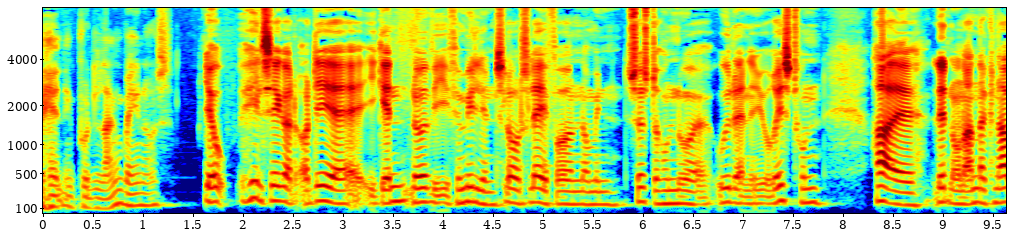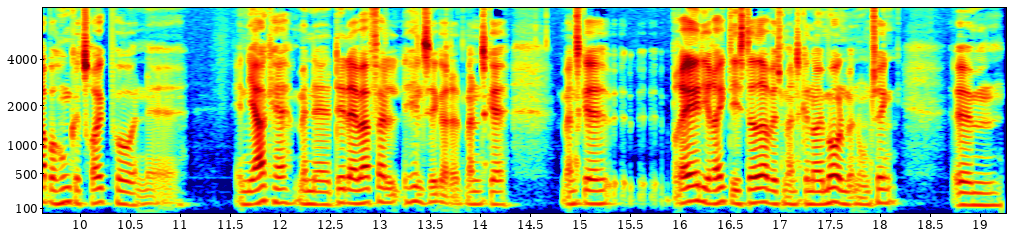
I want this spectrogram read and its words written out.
behandling på den lange bane også? Jo, helt sikkert, og det er igen noget, vi i familien slår et slag for, når min søster, hun nu er uddannet jurist, hun har øh, lidt nogle andre knapper, hun kan trykke på, end, øh, end jeg kan, men øh, det er da i hvert fald helt sikkert, at man skal, man skal brede de rigtige steder, hvis man skal nå i mål med nogle ting. Øhm,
